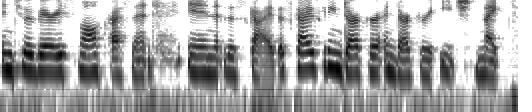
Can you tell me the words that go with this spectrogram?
into a very small crescent in the sky. The sky is getting darker and darker each night.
